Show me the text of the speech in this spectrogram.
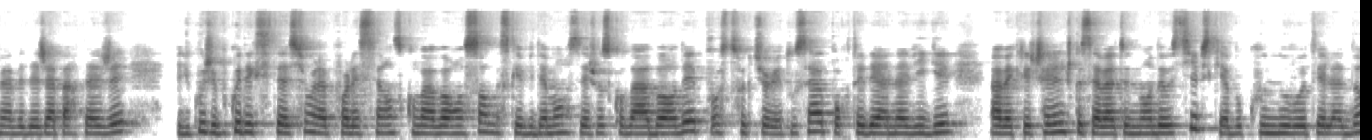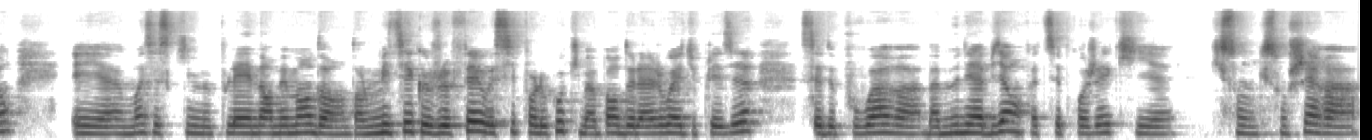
m'avais déjà partagé. Et du coup, j'ai beaucoup d'excitation là pour les séances qu'on va avoir ensemble parce qu'évidemment, c'est des choses qu'on va aborder pour structurer tout ça, pour t'aider à naviguer avec les challenges que ça va te demander aussi parce qu'il y a beaucoup de nouveautés là-dedans. Et euh, moi, c'est ce qui me plaît énormément dans, dans, le métier que je fais aussi, pour le coup, qui m'apporte de la joie et du plaisir, c'est de pouvoir euh, bah, mener à bien en fait ces projets qui, euh, qui, sont, qui sont chers à,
